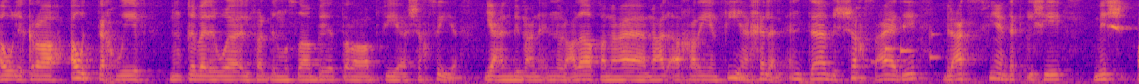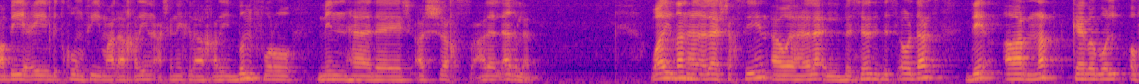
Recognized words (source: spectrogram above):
أو الإكراه أو التخويف من قبل الفرد المصاب باضطراب في الشخصية. يعني بمعنى إنه العلاقة مع مع الآخرين فيها خلل. أنت بالشخص عادي بالعكس في عندك إشي مش طبيعي بتقوم فيه مع الآخرين عشان هيك الآخرين بنفروا من هذا إيش؟ الشخص على الأغلب. وأيضا هؤلاء الشخصين أو هؤلاء ال personality disorders they are not capable of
